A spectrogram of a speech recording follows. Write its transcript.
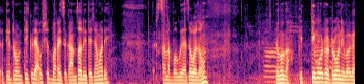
तर ते ड्रोन तिकडे औषध भरायचं काम चालू आहे त्याच्यामध्ये. तर चला बघूया जवळ जाऊन. हे बघा किती मोठं ड्रोन आहे बघा.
